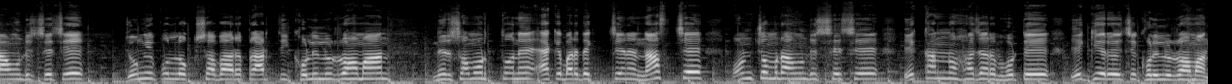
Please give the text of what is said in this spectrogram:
রাউন্ড শেষে জঙ্গিপুর লোকসভার প্রার্থী খলিলুর রহমানের সমর্থনে একেবারে দেখছেন নাচছে। পঞ্চম রাউন্ড শেষে একান্ন হাজার ভোটে এগিয়ে রয়েছে খলিলুর রহমান।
